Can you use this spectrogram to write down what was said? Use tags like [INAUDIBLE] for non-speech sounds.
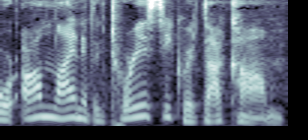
or online at victoriassecret.com.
